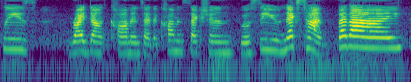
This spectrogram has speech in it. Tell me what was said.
please write down comments at the comment section. We'll see you next time. Bye bye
